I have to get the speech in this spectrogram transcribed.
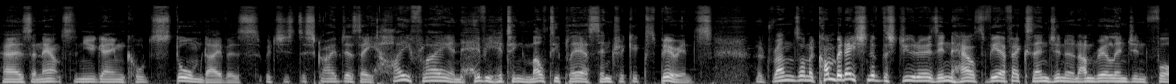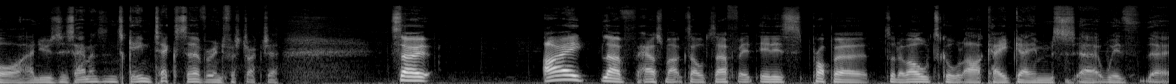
has announced a new game called Stormdivers, which is described as a high flying and heavy hitting multiplayer centric experience that runs on a combination of the studio's in house VFX engine and Unreal Engine 4 and uses Amazon's game tech server infrastructure. So, I love Housemarque's old stuff. It, it is proper sort of old school arcade games uh, with uh,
